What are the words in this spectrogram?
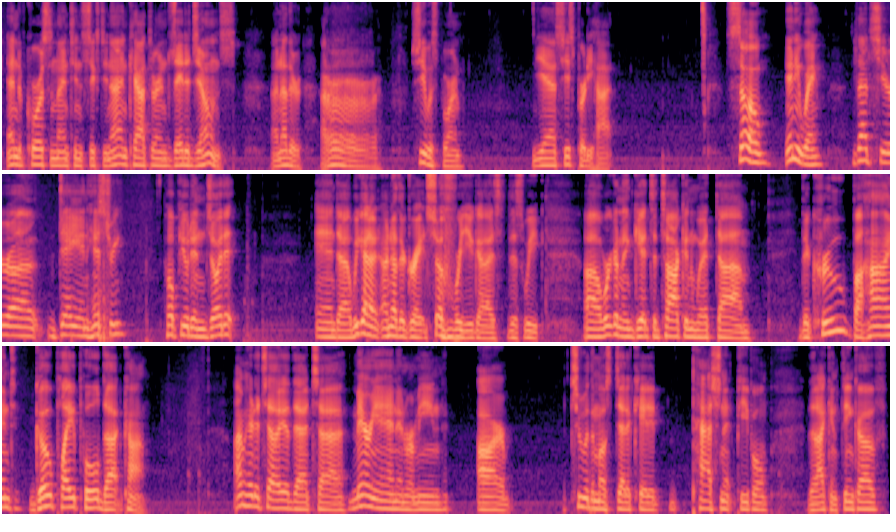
And of course, in 1969, Catherine Zeta Jones, another, rrr, she was born. Yeah, she's pretty hot. So, anyway, that's your uh, day in history. Hope you'd enjoyed it. And uh, we got a, another great show for you guys this week. Uh, we're going to get to talking with um, the crew behind GoPlayPool.com. I'm here to tell you that uh, Marianne and Ramin are two of the most dedicated, passionate people that I can think of.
